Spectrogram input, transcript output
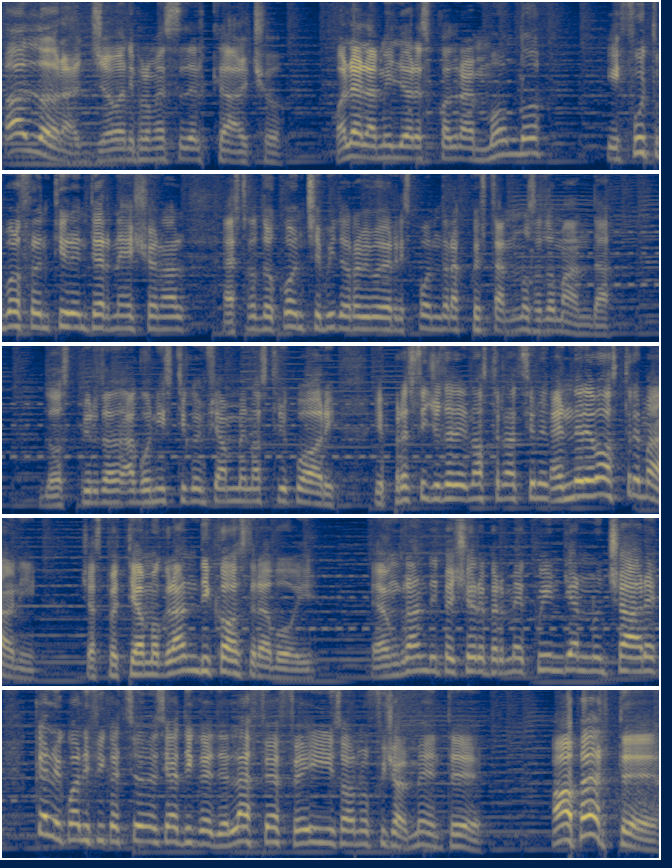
allora, giovani promesse del calcio. Qual è la migliore squadra al mondo? Il Football Frontier International è stato concepito proprio per rispondere a questa annosa domanda. Lo spirito agonistico infiamma i nostri cuori, il prestigio delle nostre nazioni è nelle vostre mani. Ci aspettiamo grandi cose da voi. È un grande piacere per me quindi annunciare che le qualificazioni asiatiche dell'FFI sono ufficialmente aperte!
